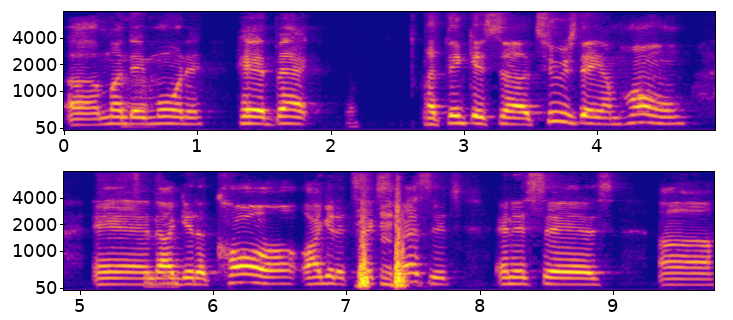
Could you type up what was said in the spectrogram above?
uh, Monday Uh-huh. morning. Head back. I think it's uh, Tuesday. I'm home, and I get a call or I get a text message, and it says, uh,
